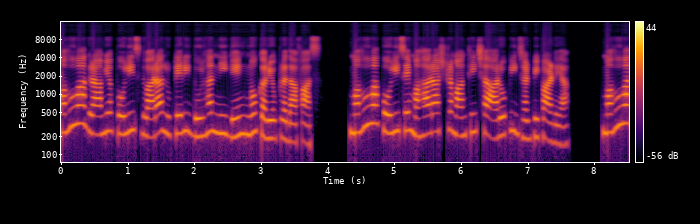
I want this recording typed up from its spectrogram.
મહુવા ગ્રામ્ય પોલીસ દ્વારા લૂંટેરી દુલ્હનની ગેંગનો કર્યો પર્દાફાશ. મહુવા પોલીસે મહારાષ્ટ્રમાંથી છ આરોપી ઝડપી પાડ્યા. મહુવા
